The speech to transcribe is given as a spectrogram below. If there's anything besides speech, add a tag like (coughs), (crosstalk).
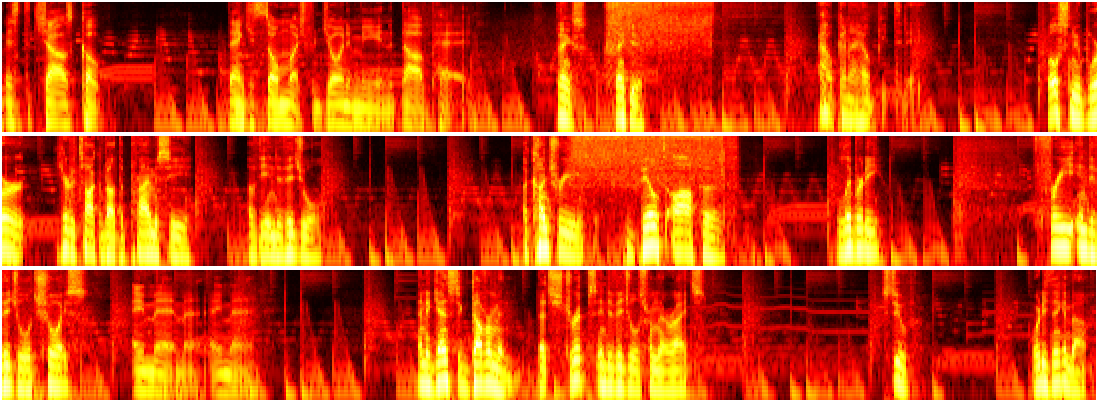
Mr. Charles Koch. Thank you so much for joining me in the dog pad. Thanks. Thank you. How can I help you today? Well, Snoop, we're here to talk about the primacy of the individual. A country built off of liberty, free individual choice, Amen, man. Amen. and against a government that strips individuals from their rights. What are you thinking about?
